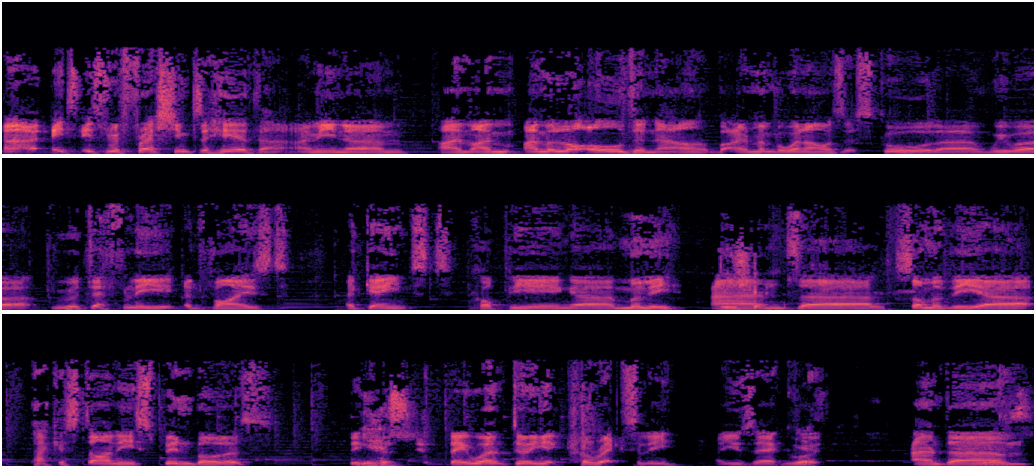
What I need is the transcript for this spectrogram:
And I, it's it's refreshing to hear that. I mean, um, I'm I'm I'm a lot older now, but I remember when I was at school, uh, we were we were definitely advised against copying uh, and uh, some of the uh, Pakistani spin bowlers because they weren't doing it correctly. I use air quote. Yes. And um, Yes.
